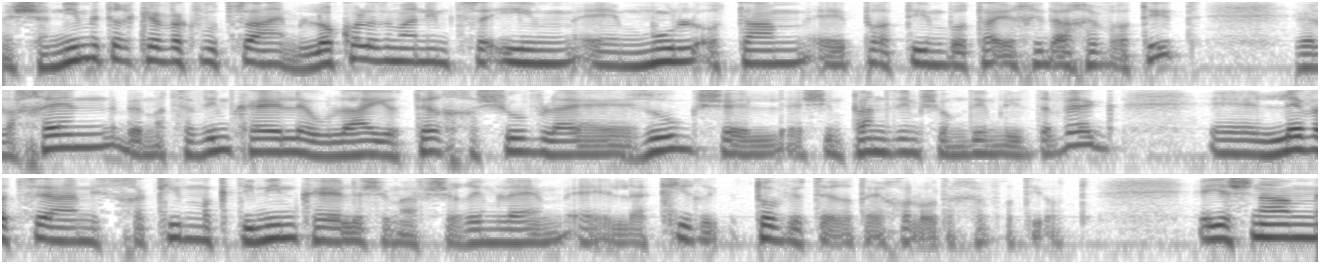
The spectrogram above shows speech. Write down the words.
משנים את הרכב הקבוצה, הם לא כל הזמן נמצאים אה, מול אותם אה, פרטים באותה יחידה חברתית, ולכן במצבים כאלה אולי יותר חשוב לזוג של שימפנזים שעומדים להזדווג, אה, לבצע משחקים מקדימים כאלה שמאפשרים להם להכיר טוב יותר את היכולות החברתיות. ישנם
